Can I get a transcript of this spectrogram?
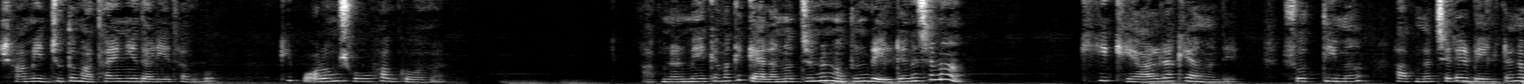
স্বামীর জুতো মাথায় নিয়ে দাঁড়িয়ে থাকব। কি পরম সৌভাগ্য আমার। আপনার মেয়েকে আমাকে কেলানোর জন্য নতুন বেল্ট এনেছে, মা? কি খেয়াল রাখে আমাদের? সত্যি মা, আপনার ছেলের বেলটা না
